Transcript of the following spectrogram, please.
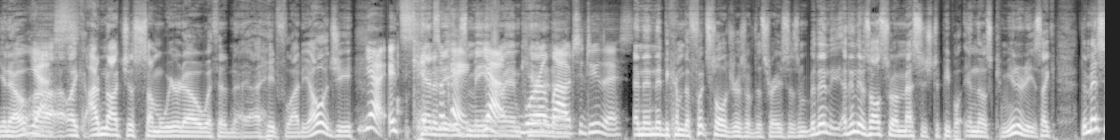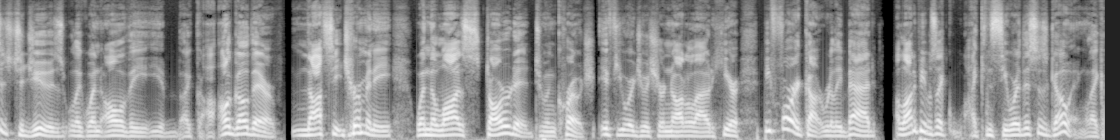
You know, Yes. uh, like I'm not just some weirdo with an, a hateful ideology. Yeah, it's Canada it's okay. is me. Yeah, and I am we're Canada. allowed to do this. and then they become the foot soldiers of this racism. But then I think there's also a message to people in those communities, like the message to Jews, like when all the like I'll go there, Nazi Germany, when the laws started to encroach. If you were Jewish, you're not allowed here. Before it got really bad, a lot of people's like, I can see where this is going. Like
